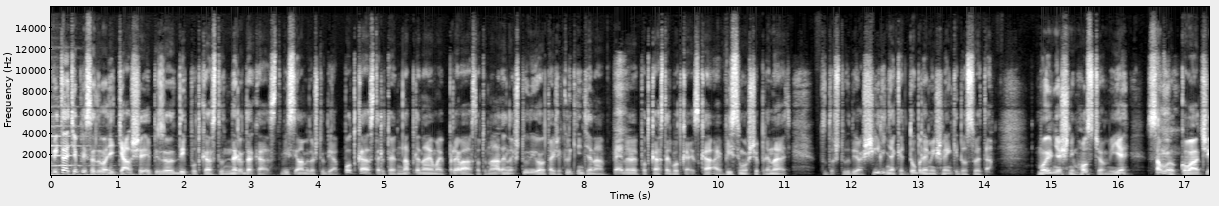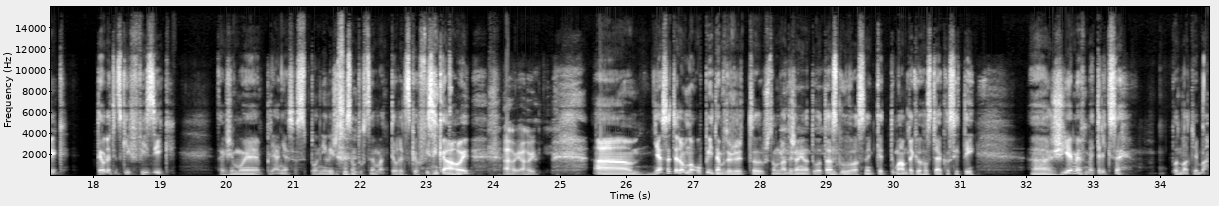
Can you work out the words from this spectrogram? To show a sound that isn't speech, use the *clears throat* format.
Vítajte pri sledovaní ďalšej epizódy podcastu Nerudacast. Vysielame do štúdia Podcaster, to je na prenájom aj pre vás toto nádherné štúdio, takže kliknite na www.podcaster.sk aj vy si môžete prenajať toto štúdio a šíriť nejaké dobré myšlienky do sveta. Mojím dnešným hostom je Samuel Kováčik, teoretický fyzik, takže moje priania sa splnili, že som *laughs* tu chcel mať teoretického fyzika. Ahoj. Ahoj, ahoj. A ja sa ťa rovno opýtam, pretože to už som nadržaný na tú otázku, *laughs* vlastne keď tu mám takého hostia ako si ty. A žijeme v Matrixe podľa teba?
